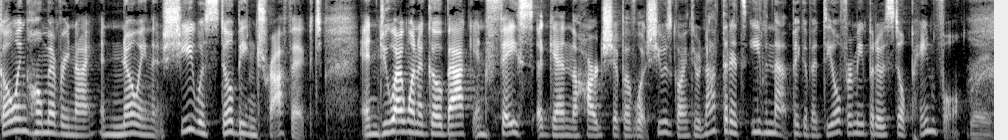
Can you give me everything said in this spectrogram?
going home every night and knowing that she was still being trafficked. And do I want to go back and face again the hardship of what she was going through? Not that it's even that big of a deal for me, but it was still painful Right.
